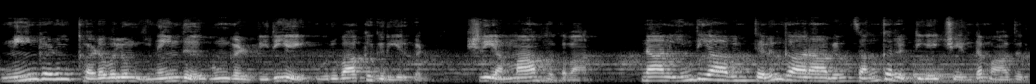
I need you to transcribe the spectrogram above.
நீங்களும் கடவுளும் இணைந்து உங்கள் விதியை உருவாக்குகிறீர்கள். ஸ்ரீ அம்மா பகவான். நான் இந்தியாவின் தெலுங்கானாவின் சங்கரெட்டியைச் சேர்ந்த மாதுர்.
